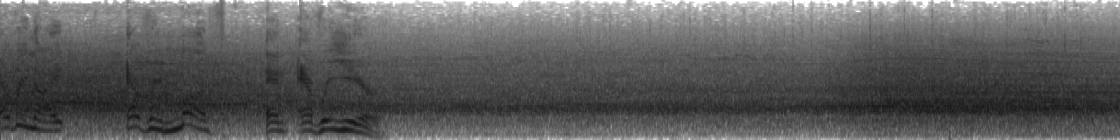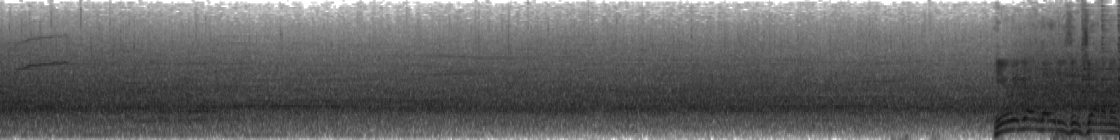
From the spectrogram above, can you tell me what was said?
every night, every month, and every year. Here we go, ladies and gentlemen.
